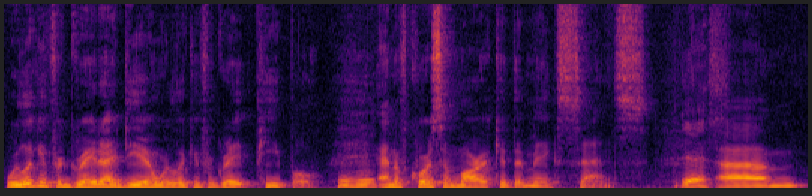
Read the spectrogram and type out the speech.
We're looking for great idea and we're looking for great people. And of course, a market that makes sense. Mm-hmm. Yes. Um,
